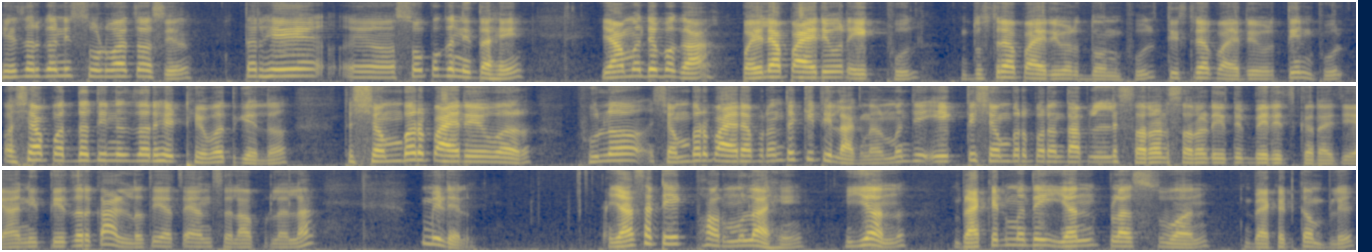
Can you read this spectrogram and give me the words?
हे जर गणित सोडवायचं असेल तर हे सोपं गणित आहे. यामध्ये बघा पहिल्या पायरीवर एक फूल दुसऱ्या पायरीवर दोन फूल तिसऱ्या पायरीवर तीन फूल. अशा पद्धतीने जर हे ठेवत गेलं तर शंभर पायरीवर फुलं शंभर पायऱ्यापर्यंत किती लागणार? म्हणजे एक ते शंभर पर्यंत आपल्याला सरळ सरळ इथे बेरीज करायची आहे. आणि ते जर काढलं तर याचा आन्सर आपल्याला मिळेल. यासाठी एक फॉर्म्युला आहे यन ब्रॅकेटमध्ये n plus one bracket complete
